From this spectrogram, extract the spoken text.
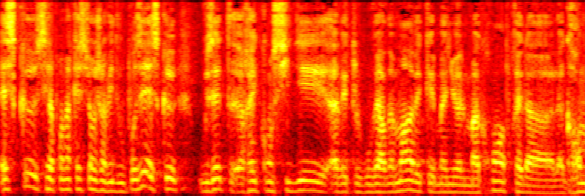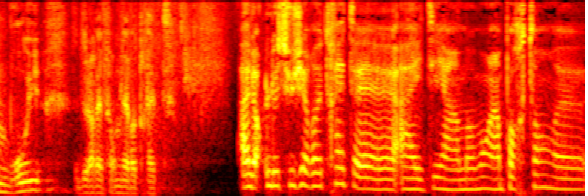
Est-ce que, c'est la première question que j'ai envie de vous poser, est-ce que vous êtes réconcilié avec le gouvernement, avec Emmanuel Macron après la, la grande brouille de la réforme des retraites? Alors, le sujet retraite euh, a été un moment important euh,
